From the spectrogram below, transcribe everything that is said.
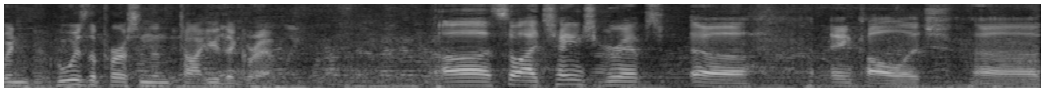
when who was the person that taught you the grip? Uh, so I changed grips uh, in college. Uh,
